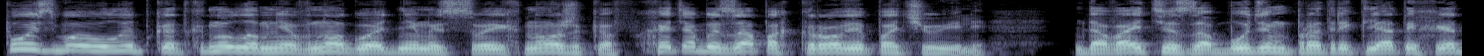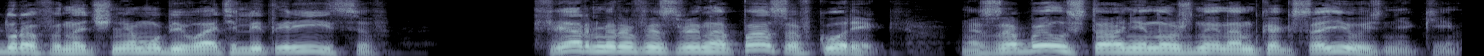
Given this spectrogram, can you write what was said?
Пусть бы улыбка ткнула мне в ногу одним из своих ножиков, хотя бы запах крови почуяли. Давайте забудем про треклятых эдуров и начнем убивать литерийцев. Фермеров и свинопасов, Корик. Забыл, что они нужны нам как союзники.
